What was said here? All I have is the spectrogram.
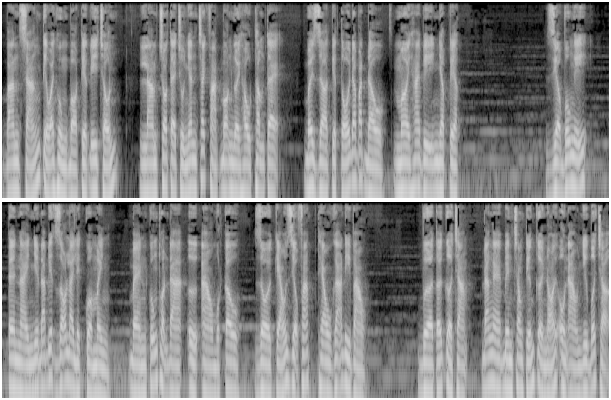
Ban sáng, tiểu anh hùng bỏ tiệc đi trốn, Làm cho tệ chủ nhân trách phạt bọn người hầu thậm tệ. Bây giờ tiệc tối đã bắt đầu, Mời hai vị nhập tiệc. Diệu Vũ nghĩ, Tên này như đã biết rõ lai lịch của mình, Bèn cũng thuận đà ừ ào một câu, Rồi kéo Diệu Pháp theo gã đi vào. Vừa tới cửa trạm, Đã nghe bên trong tiếng cười nói ồn ào như bữa chợ.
